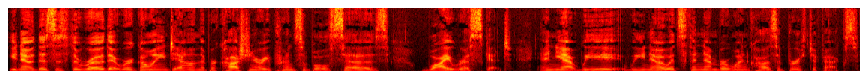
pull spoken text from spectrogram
you know, this is the road that we're going down. The precautionary principle says why risk it? And yet we we know it's the number one cause of birth defects.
